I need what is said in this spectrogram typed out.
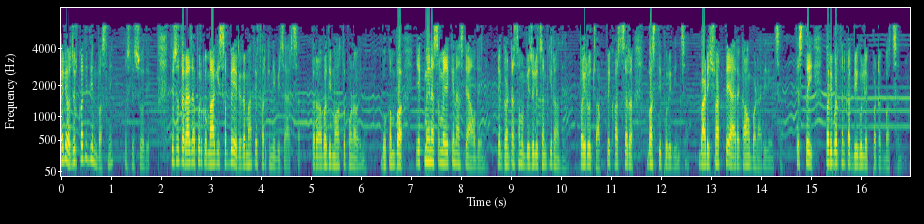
अहिले हजुर कति दिन बस्ने? उसले सोध्यो। त्यसो त राजापुरको मागी सबै हेरेर मात्रै फर्किने विचार छ तर अवधि महत्त्वपूर्ण होइन। भूकम्प एक महिनासम्म एकैनासले आउँदैन एक घन्टासम्म बिजुली चम्किरहँदैन पहिरो झप्पै खस्छ र बस्ती पुरिदिन्छ बाढी स्वाट्टै आएर गाउँ बढारिदिन्छ त्यस्तै परिवर्तनका बिगुल एकपटक बच्छन्।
